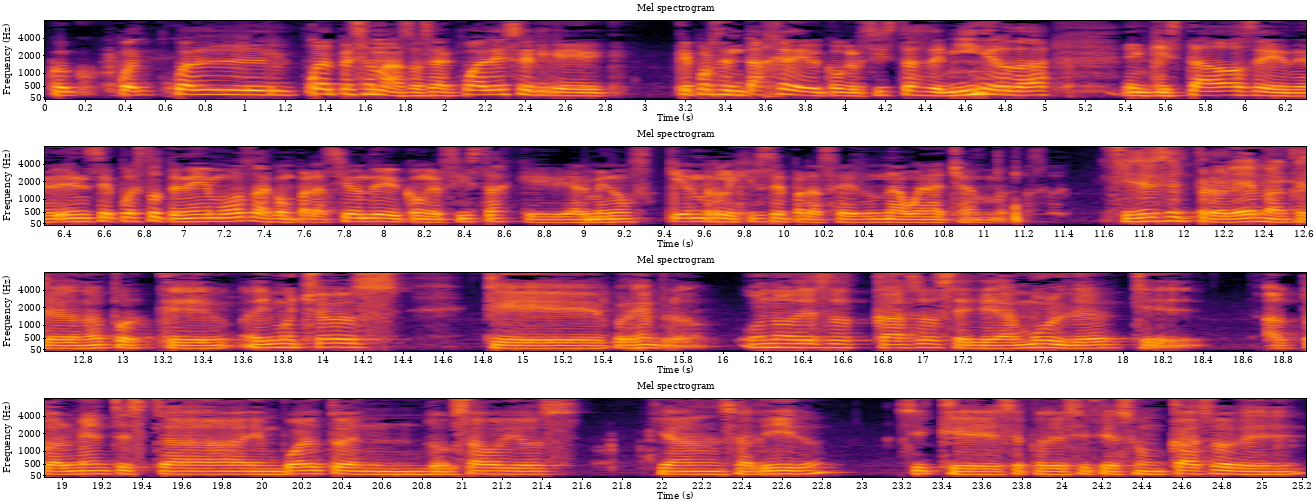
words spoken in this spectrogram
¿cu- ¿cuál, cuál, cuál pesa más? O sea, ¿cuál es el que, qué porcentaje de congresistas de mierda enquistados en, ese puesto tenemos a comparación de congresistas que al menos quieren reelegirse para hacer una buena chamba? Ese es el problema, creo, ¿no? Porque hay muchos que, por ejemplo, uno de esos casos sería Mulder, que actualmente está envuelto en los audios que han salido. Así que se puede decir que es un caso de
